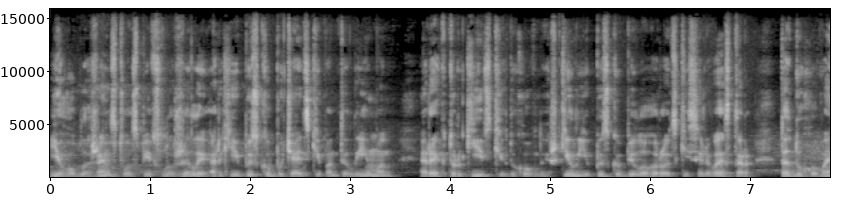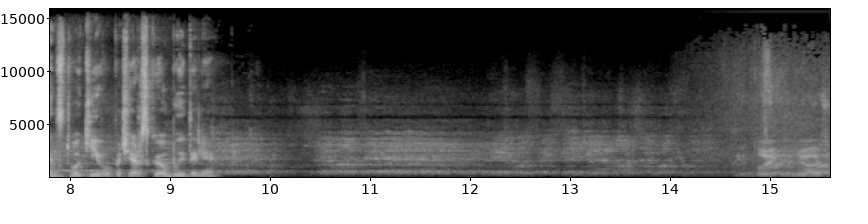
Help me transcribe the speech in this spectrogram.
Його блаженству співслужили архієпископ Бучанський Пантелеймон, ректор київських духовних шкіл єпископ Білогородський Сильвестр та духовенство Києво-Печерської обителі. Той князе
